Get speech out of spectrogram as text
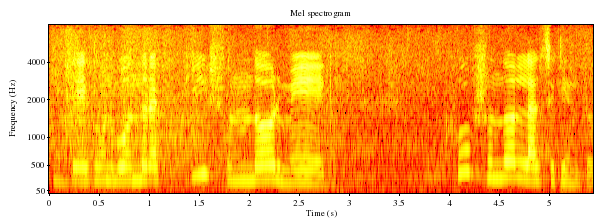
দেখুন বন্ধুরা, কি সুন্দর মেঘ। খুব সুন্দর লাগছে কিন্তু।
